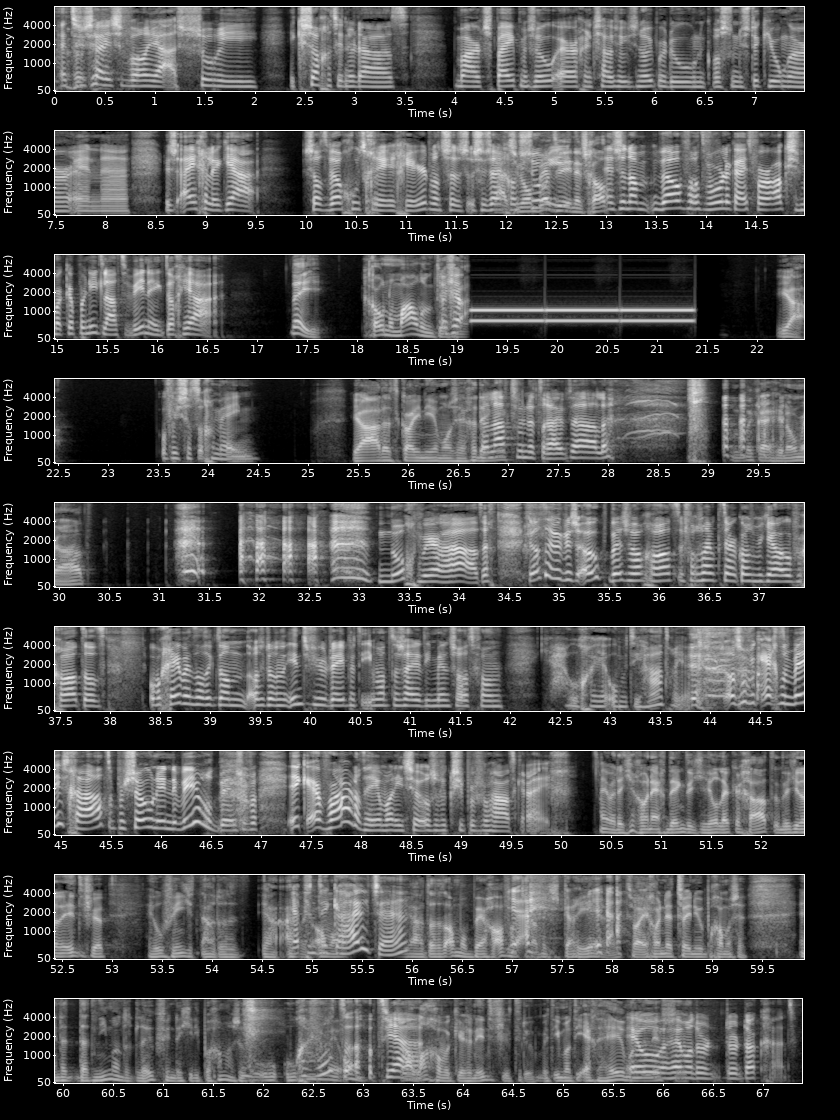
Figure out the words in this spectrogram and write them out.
En toen zei ze van ja, sorry, ik zag het inderdaad. Maar het spijt me zo erg en ik zou zoiets nooit meer doen. Ik was toen een stuk jonger. En eh, dus eigenlijk, ja, ze had wel goed gereageerd. Want ze, ze zei Ja, gewoon sorry. winnen, schat. En ze nam wel verantwoordelijkheid voor haar acties, maar ik heb haar niet laten winnen. Ik dacht, ja, Nee, gewoon normaal doen tegen je, Ja. of is dat te gemeen? ja, dat kan je niet helemaal zeggen, Dan denk laten we het eruit halen. Dan krijg je nog meer haat. nog meer haat. Echt, dat heb ik dus ook best wel gehad. Volgens mij heb ik het daar ook al eens met jou over gehad. Dat op een gegeven moment had ik dan, als ik dan een interview deed met iemand, dan zeiden die mensen wat van, ja, hoe ga jij om met die haatreacties? Alsof ik echt een meest gehate persoon in de wereld ben. Alsof, ik ervaar dat helemaal niet zo, alsof ik super veel haat krijg. Ja, maar dat je gewoon echt denkt dat je heel lekker gaat. En dat je dan een interview hebt. Hey, hoe vind je het nou dat het... Ja, Je hebt een dikke allemaal, huid, hè? Ja, dat het allemaal bergaf Ja. gaat met je carrière. Ja. Terwijl je gewoon net twee nieuwe programma's hebt. En dat, dat niemand het leuk vindt dat je die programma's doet. Hoe, hoe Hoe voelt om? dat? Ja. Wel lachen om een keer zo'n interview te doen. Met iemand die echt helemaal... Heel, helemaal door, door het dak gaat.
